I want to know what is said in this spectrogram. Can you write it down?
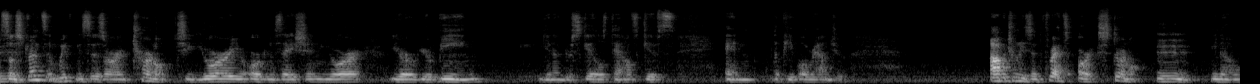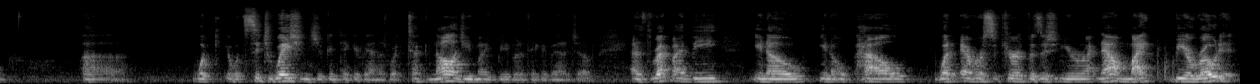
So Mhm. strengths and weaknesses are internal to your your organization, your your your being, you know, your skills, talents, gifts, and the people around you. Opportunities and threats are external. Mm-hmm. You know, uh, what what situations you can take advantage, what technology might be able to take advantage of, and a threat might be, you know, you know how whatever secure position you're in right now might be eroded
